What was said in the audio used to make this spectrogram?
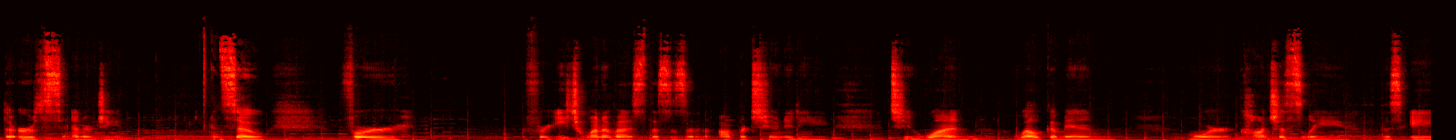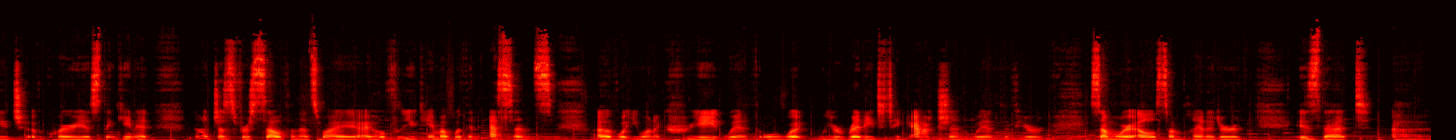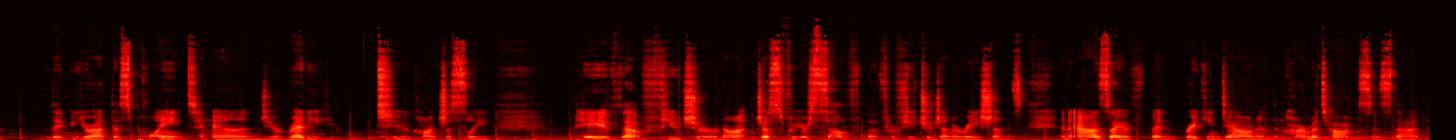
the earth's energy. And so, for for each one of us, this is an opportunity to one welcome in more consciously this age of Aquarius, thinking it not just for self. And that's why I hopefully you came up with an essence of what you want to create with or what you're ready to take action with if you're somewhere else on planet Earth, is that uh, that you're at this point and you're ready to consciously pave that future, not just for yourself, but for future generations. And as I've been breaking down in the Karma Talks, is that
